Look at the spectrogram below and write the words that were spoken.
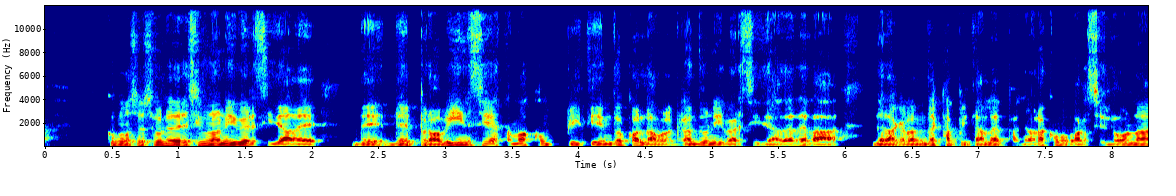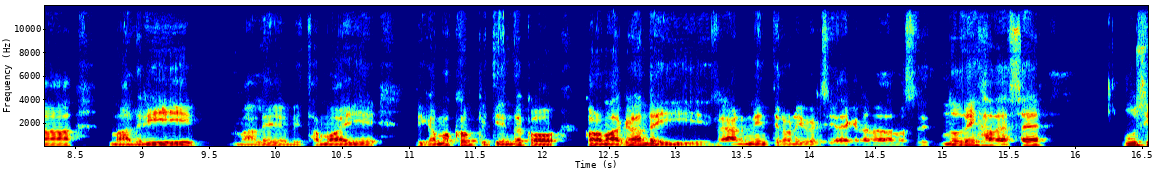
como se suele decir, una universidad de, provincia, estamos compitiendo con las grandes universidades de, la, de las grandes capitales españolas como Barcelona, Madrid, ¿vale? Estamos ahí, digamos, compitiendo con, con lo más grande y realmente la Universidad de Granada no, deja de ser un,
